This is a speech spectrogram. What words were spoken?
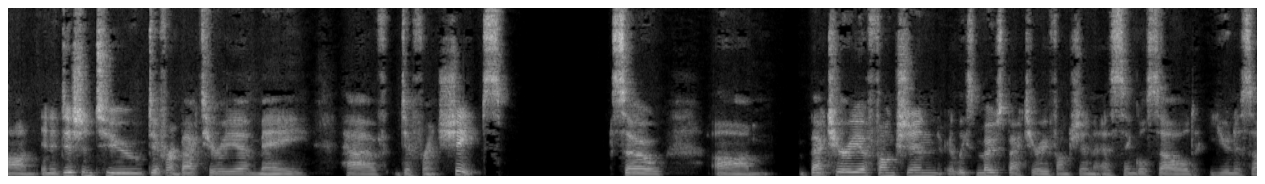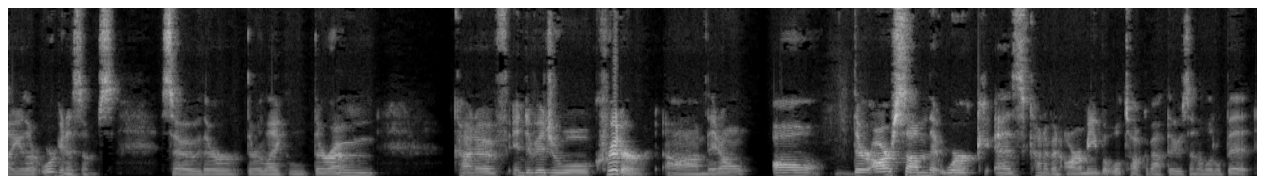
Um, in addition to different bacteria may have different shapes. So um, bacteria function, at least most bacteria function as single-celled unicellular organisms. So they're they're like their own kind of individual critter. Um, they don't all. There are some that work as kind of an army, but we'll talk about those in a little bit.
